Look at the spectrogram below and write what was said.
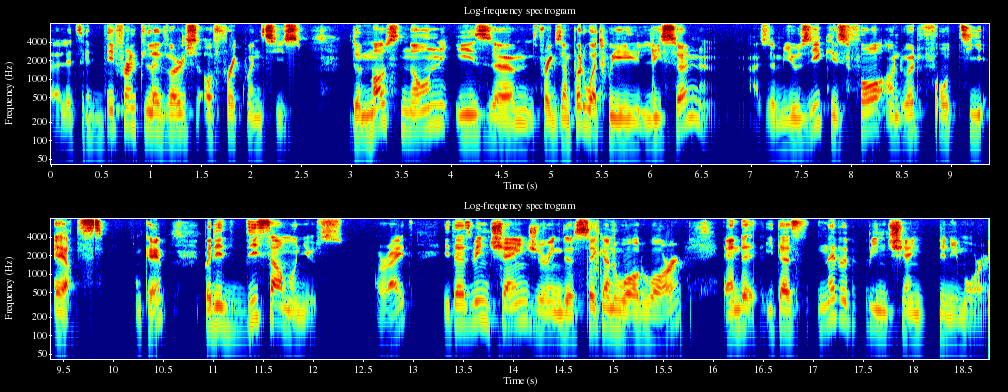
uh, let's say, different levels of frequencies. The most known is, um, for example, what we listen as a music is 440 hertz. Okay, but it's disharmonious. All right. It has been changed during the Second World War, and it has never been changed anymore.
